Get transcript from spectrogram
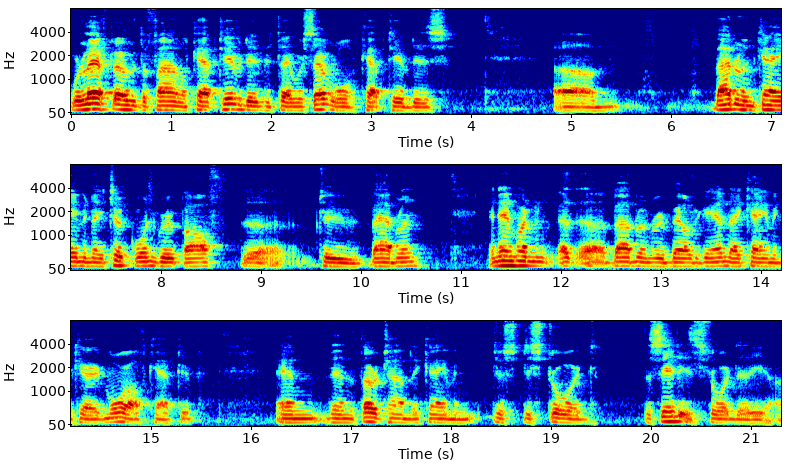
were left over the final captivity, but there were several captivities. Um, Babylon came and they took one group off the, to Babylon, And then when uh, uh, Babylon rebelled again, they came and carried more off captive. And then the third time they came and just destroyed the city, destroyed the uh,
